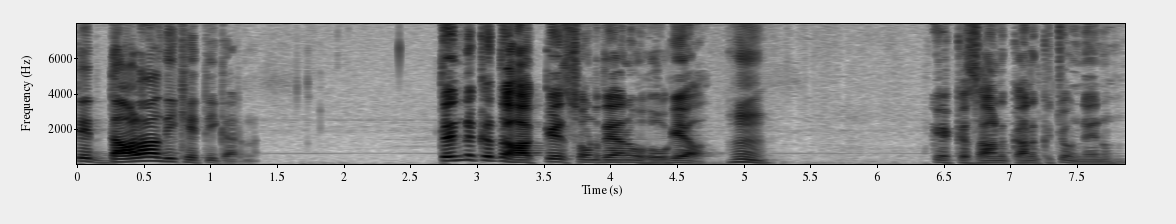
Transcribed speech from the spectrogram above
ਤੇ ਦਾਲਾਂ ਦੀ ਖੇਤੀ ਕਰਨ। ਤਿੰਨ ਕੁ ਦਹਾਕੇ ਸੁਣਦਿਆਂ ਨੂੰ ਹੋ ਗਿਆ ਹੂੰ। ਕਿ ਕਿਸਾਨ ਕਣਕ ਝੋਨੇ ਨੂੰ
